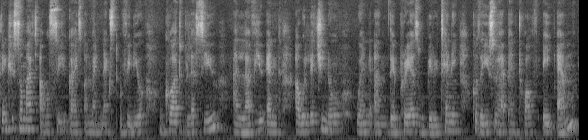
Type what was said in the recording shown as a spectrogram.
Thank you so much. I will see you guys on my next video. God bless you. I love you. And I will let you know when um, the prayers will be returning because they used to happen 12 a.m.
